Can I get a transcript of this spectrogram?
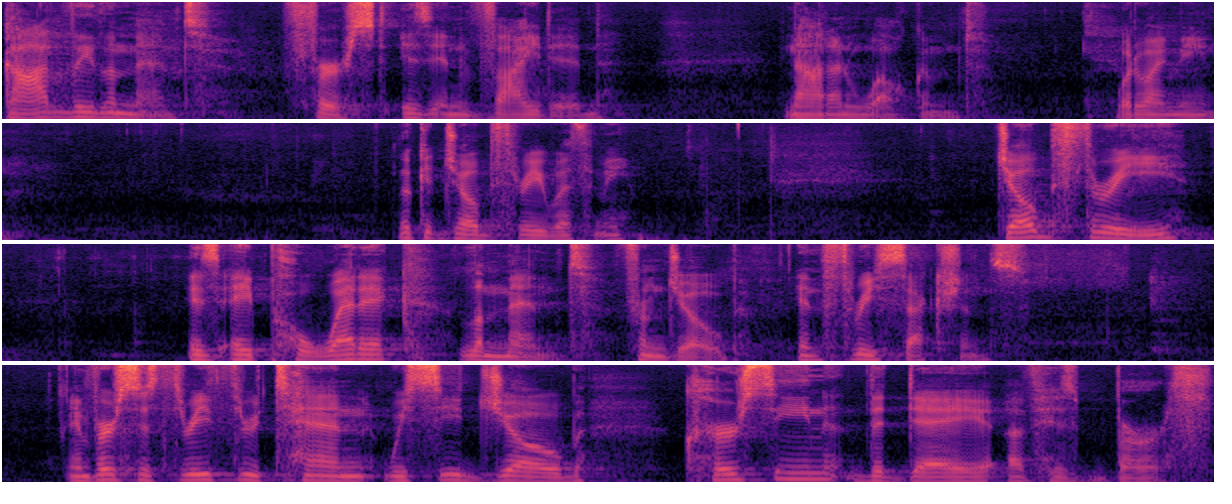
Godly lament, first, is invited, not unwelcomed. What do I mean? Look at Job 3 with me. Job 3 is a poetic lament from Job in three sections. In verses 3 through 10, we see Job cursing the day of his birth.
